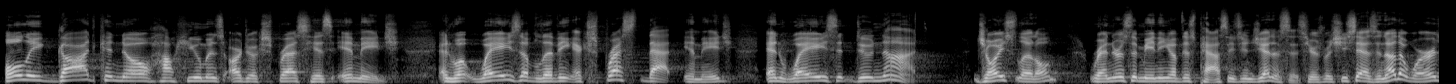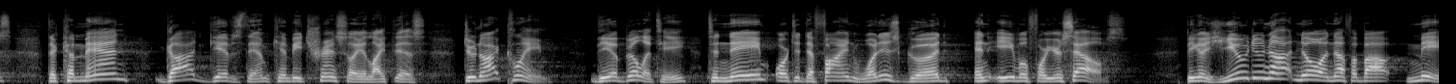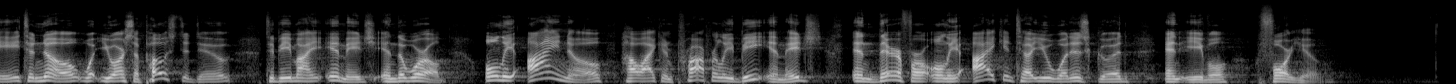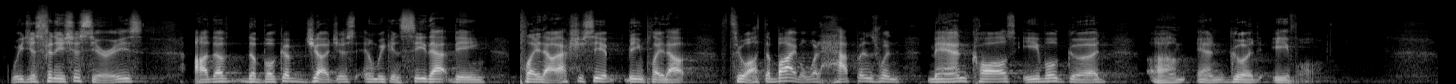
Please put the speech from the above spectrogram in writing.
Only God can know how humans are to express His image and what ways of living express that image and ways that do not. Joyce Little renders the meaning of this passage in Genesis. Here's what she says In other words, the command God gives them can be translated like this Do not claim the ability to name or to define what is good and evil for yourselves because you do not know enough about me to know what you are supposed to do to be my image in the world. Only I know how I can properly be imaged, and therefore only I can tell you what is good and evil for you. We just finished a series out of the book of Judges, and we can see that being played out. Actually, see it being played out throughout the Bible. What happens when man calls evil good um, and good evil.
